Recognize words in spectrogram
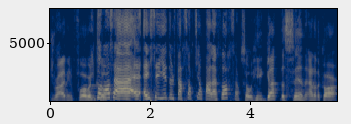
driving forward. Il And so, commence à, à essayer de le faire sortir par la force. so he got the sin out of the car,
